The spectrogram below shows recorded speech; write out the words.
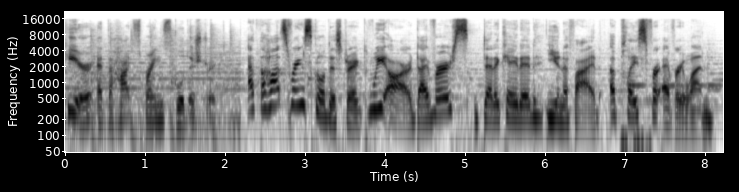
here at the Hot Springs School District. At the Hot Springs School District, we are diverse, dedicated, unified, a place for everyone.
